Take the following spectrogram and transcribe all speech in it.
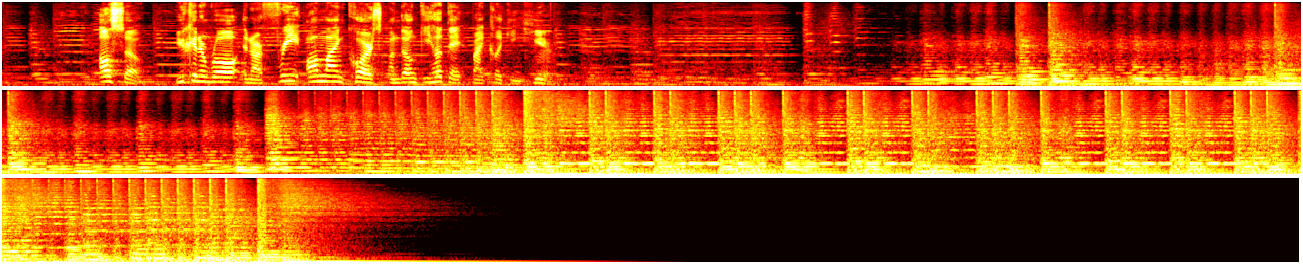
Also, you can enroll in our free online course on Don Quixote by clicking here.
